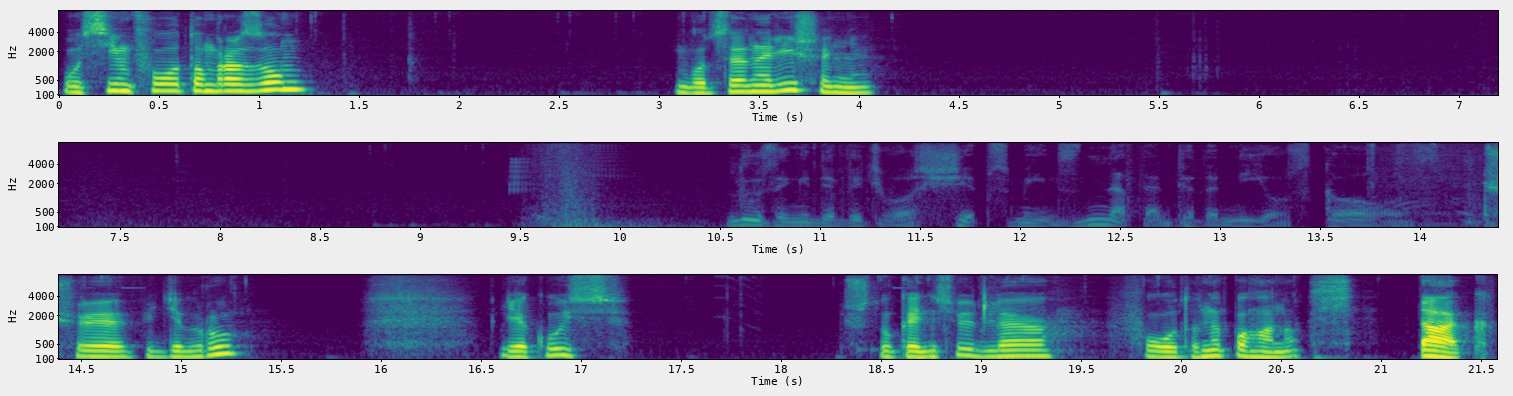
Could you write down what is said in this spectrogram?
усім флотом разом. Бо це не рішення. Skulls. Що я підібру? Якусь штукенцю для фото. Непогано. Так.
